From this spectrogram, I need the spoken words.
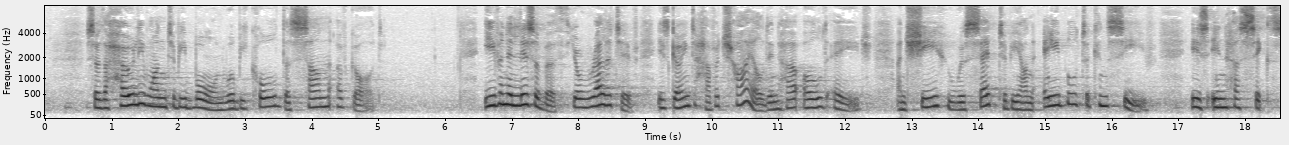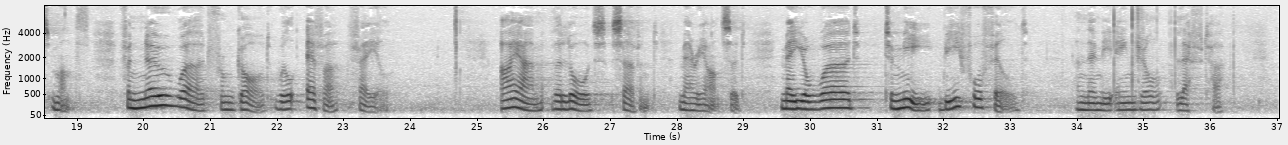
So the Holy One to be born will be called the Son of God. Even Elizabeth, your relative, is going to have a child in her old age, and she who was said to be unable to conceive is in her sixth month, for no word from God will ever fail. I am the Lord's servant, Mary answered. May your word to me be fulfilled. And then the angel left her.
